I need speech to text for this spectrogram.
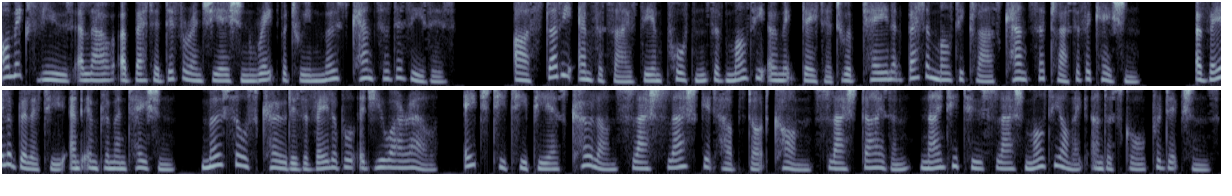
omics views allow a better differentiation rate between most cancer diseases. Our study emphasized the importance of multi omic data to obtain a better multi-class cancer classification. Availability and implementation. MOT source code is available at URL https colon slash slash github.com slash dyson 92 slash multiomic underscore predictions.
